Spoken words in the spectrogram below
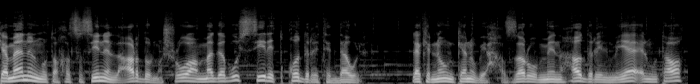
كمان المتخصصين اللي عرضوا المشروع ما جابوش سيرة قدرة الدولة لكنهم كانوا بيحذروا من هدر المياه المتوقع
